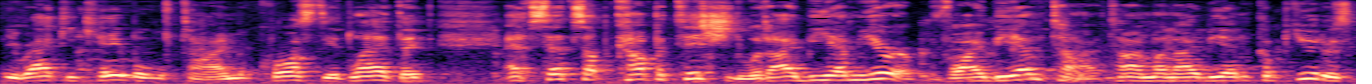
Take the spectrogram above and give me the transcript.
Iraqi cable time across the Atlantic, and sets up competition with IBM Europe for IBM time, time on IBM computers,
